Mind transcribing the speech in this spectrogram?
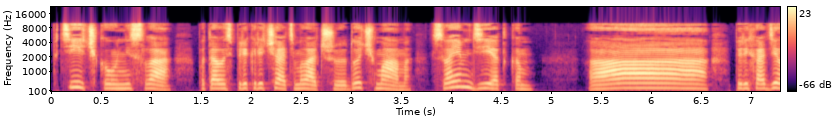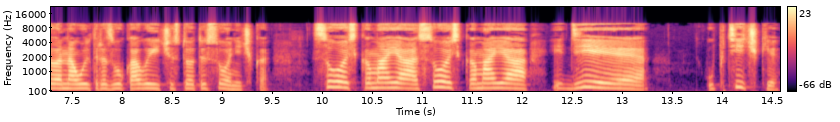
«Птичка унесла!» — пыталась перекричать младшую дочь мама своим деткам. а, -а, -а переходила на ультразвуковые частоты Сонечка. «Соська моя, соська моя, иди!» У птички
